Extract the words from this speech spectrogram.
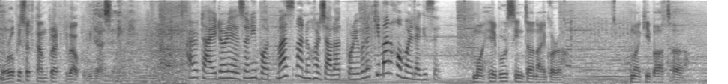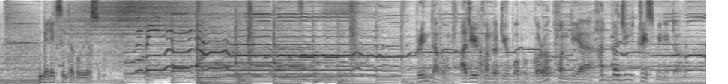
মোৰ অফিচত কাম কৰাত কিবা অসুবিধা আছে নেকি? আৰু তাইৰ দৰে এজনী বদমাছ মানুহৰ জালত পৰিবলৈ কিমান সময় লাগিছে? মই সেইবোৰ চিন্তা নাই কৰা। মই কিবা এটা বেলেগ চিন্তা কৰি আছোঁ। বৃন্দাবন। আজিৰ খণ্ডটি উপভোগ কৰক। সন্ধিয়া সাত বাজি ত্ৰিছ মিনিটত।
